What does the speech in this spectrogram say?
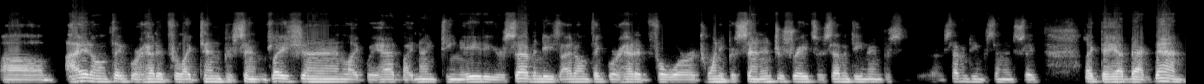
Um, I don't think we're headed for like 10% inflation like we had by 1980 or 70s. I don't think we're headed for 20% interest rates or 17, 17% interest rates like they had back then.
